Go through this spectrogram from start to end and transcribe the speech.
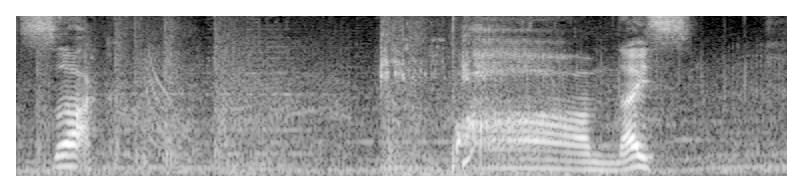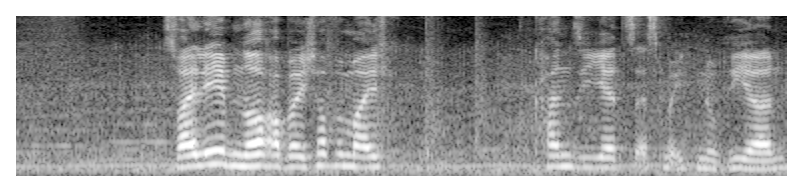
Zack. Bam. Nice. Zwei Leben noch, aber ich hoffe mal, ich kann sie jetzt erstmal ignorieren.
